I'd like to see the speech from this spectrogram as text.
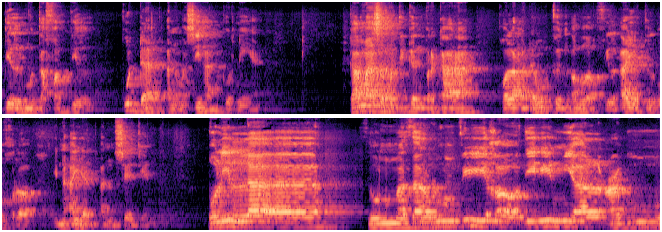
bil mutafaddil kudat anu masihan kurnia. Kama sapertikeun perkara kolang adawukeun Allah fil ayatil ukhra dina ayat anu sejen. Qulillah Thumma zarhum fi khawdihim yal'abun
